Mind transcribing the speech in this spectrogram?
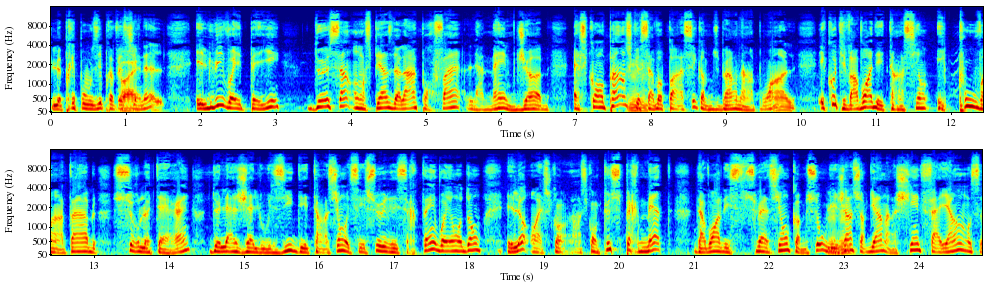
le préposé professionnel, et lui va être payé 211 pièces de l'heure pour faire la même job. Est-ce qu'on pense que hmm. ça va passer comme du beurre dans le poêle? Écoute, il va y avoir des tensions épouvantables sur le terrain, de la jalousie, des tensions, et c'est sûr et certain, voyons donc. Et là, est-ce qu'on peut se permettre d'avoir des situations comme ça où les hmm. gens se regardent en chien de faïence?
